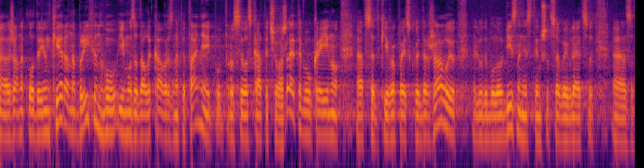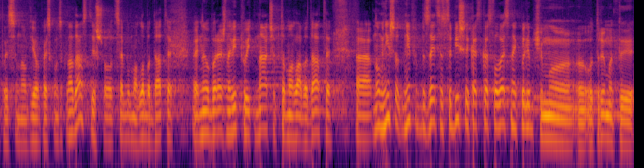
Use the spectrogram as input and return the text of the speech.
е, Жана Клода Юнкера на брифінгу. Йому задали каверзне питання і попросили сказати, чи вважаєте ви Україну е, все-таки європейською державою. Люди були обізнані з тим, що це виявляється е, записано в європейському законодавстві, що це б могло би дати необережна відповідь, начебто могла би дати. Ну мені що мені здається, це більше якась така словесна еквілібрія. Хочемо е, отримати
